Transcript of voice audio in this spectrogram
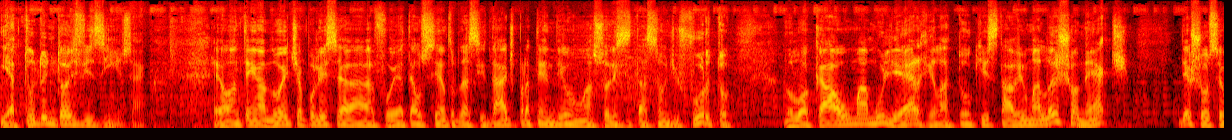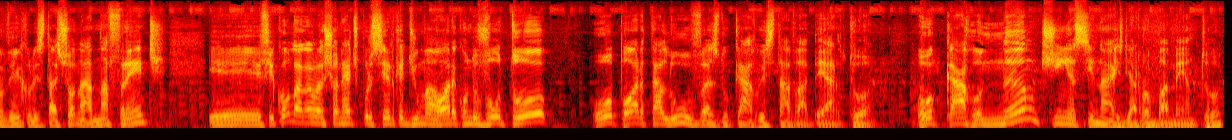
E é tudo em dois vizinhos, é. É, ontem à noite a polícia foi até o centro da cidade para atender uma solicitação de furto. No local, uma mulher relatou que estava em uma lanchonete, deixou seu veículo estacionado na frente e ficou lá na lanchonete por cerca de uma hora. Quando voltou, o porta-luvas do carro estava aberto. O carro não tinha sinais de arrombamento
